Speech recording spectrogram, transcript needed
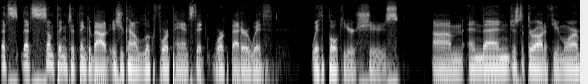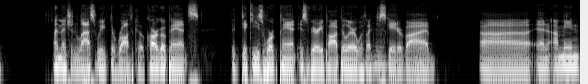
that's that's something to think about as you kind of look for pants that work better with with bulkier shoes. Um, and then just to throw out a few more, I mentioned last week the Rothco cargo pants. The Dickies work pant is very popular with like the Mhm. skater vibe. Uh, and I mean,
